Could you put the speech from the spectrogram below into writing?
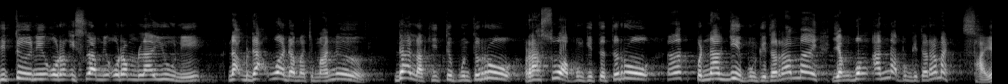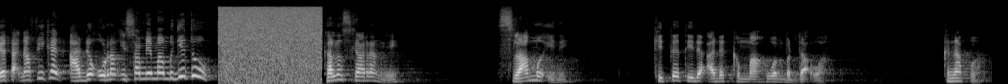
Kita ni orang Islam ni, orang Melayu ni, nak berdakwah dah macam mana? Dahlah kita pun teruk, rasuah pun kita teruk, ha? penagih pun kita ramai, yang buang anak pun kita ramai. Saya tak nafikan ada orang Islam memang begitu. Kalau sekarang ni, selama ini, kita tidak ada kemahuan berdakwah. Kenapa?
